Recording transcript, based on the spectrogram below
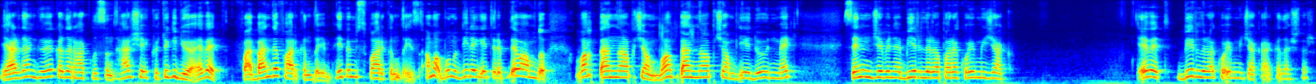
Yerden göğe kadar haklısın. Her şey kötü gidiyor. Evet. Ben de farkındayım. Hepimiz farkındayız. Ama bunu dile getirip devamlı vah ben ne yapacağım, vah ben ne yapacağım diye dövünmek senin cebine 1 lira para koymayacak. Evet 1 lira koymayacak arkadaşlar.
